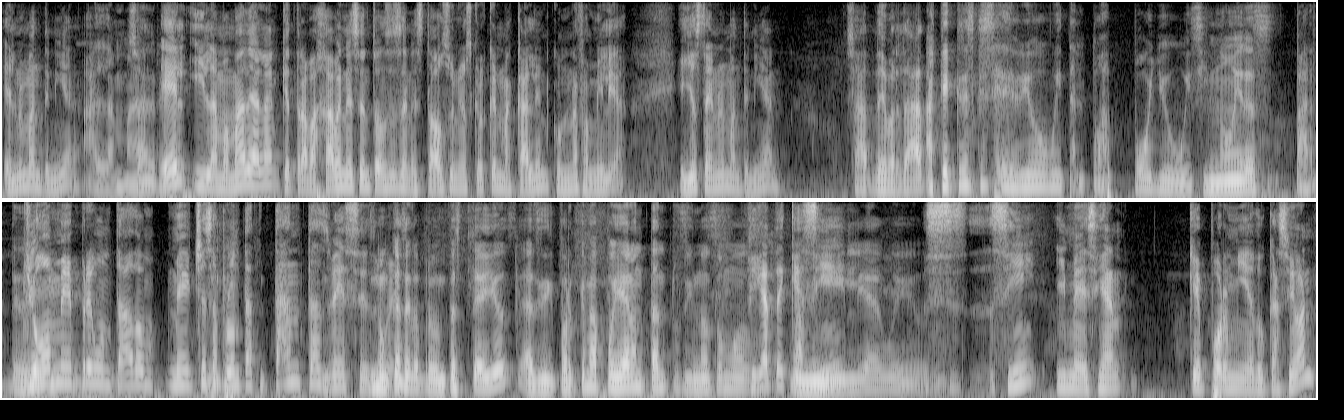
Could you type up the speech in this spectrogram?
Él me mantenía. A la O sea, madre. él y la mamá de Alan, que trabajaba en ese entonces en Estados Unidos, creo que en McAllen, con una familia, ellos también me mantenían. O sea, de verdad. ¿A qué crees que se debió, güey, tanto apoyo, güey? Si no eras parte de... Yo me he preguntado, me he hecho esa pregunta tantas veces. ¿Nunca güey. se lo preguntaste a ellos? Así, ¿por qué me apoyaron tanto si no somos Fíjate que sí. familia, güey? Sí, y me decían que por mi educación,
